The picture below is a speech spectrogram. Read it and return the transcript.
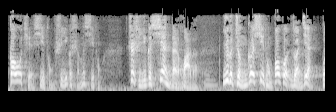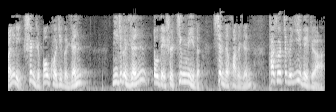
高铁系统是一个什么系统？这是一个现代化的一个整个系统，包括软件管理，甚至包括这个人，你这个人都得是精密的现代化的人。他说这个意味着啊，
